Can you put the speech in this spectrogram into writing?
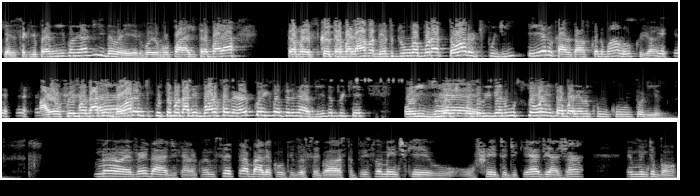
quero isso aqui pra mim e pra minha vida, velho. Eu, eu vou parar de trabalhar. Porque eu trabalhava dentro de um laboratório, tipo, o dia inteiro, cara. Eu tava ficando maluco já. Aí eu fui mandado embora, e, tipo, ser mandado embora foi a melhor coisa que aconteceu na minha vida, porque hoje em dia é... tipo, eu tô vivendo um sonho trabalhando com, com turismo. Não, é verdade, cara. Quando você trabalha com o que você gosta, principalmente que o, o feito de que é viajar, é muito bom.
